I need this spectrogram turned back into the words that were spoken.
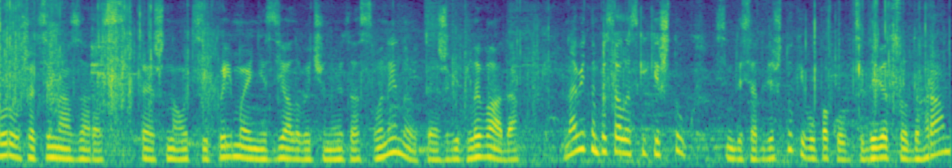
Хороша ціна зараз теж на оці пельмені з яловичиною та свининою, теж від Левада. Навіть написали скільки штук. 72 штуки в упаковці, 900 грам.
